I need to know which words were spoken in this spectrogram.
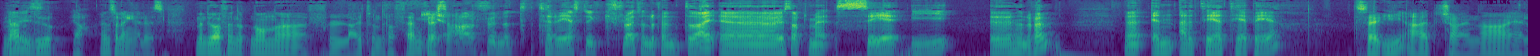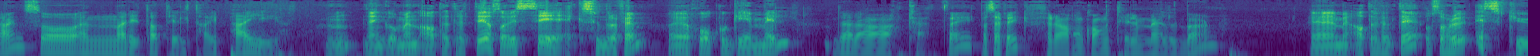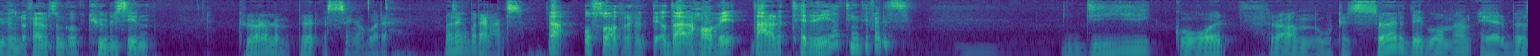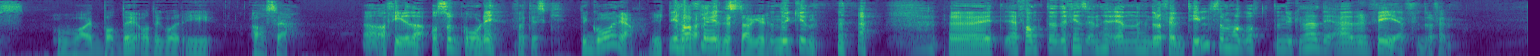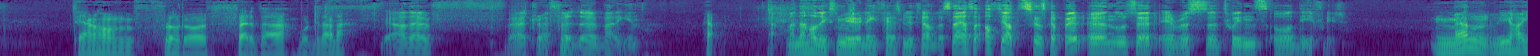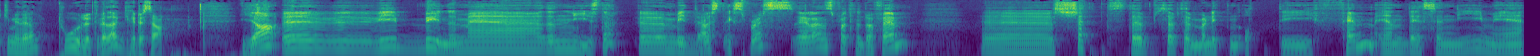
Men du, ja, enn så lenge, heldigvis. Men du har funnet noen eh, Flight 105, Christian? Jeg har funnet tre stykk Flight 105 til deg. Eh, Vi starter med CI eh, 105. CI er China Airlines og en Narita til Taipei. Mm, Den går med en AT30. Og så har vi CX 105. eh, HKG Mel. Det er da Cathay Pacific fra Hongkong til Melbourne. eh, Med AT50. Og så har du SQ 105, som går Kull sin. Kuala Lumpur, Singapore. Med Singapore Airlines. Ja, også AT50. Og der har vi Der er det tre ting til felles. De går fra nord til sør. De går med en Airbus widebody, og de går i Asia. Ja, fire, da. Og så går de, faktisk. De går, ja. Ikke De har fløyet denne uken. Eh, jeg fant Det fins en, en 105 til som har gått denne uken. her Det er VF 105. Det er noe sånn Florø Førde borti der, det. Ja, det er Jeg tror det er Førde Bergen. Ja. Ja, men den hadde ikke så mye felles med de tre andre. Så det er altså asiatiske selskaper. eh, Nord-Sør, Airbus eh, Twins, og de flyr. Men vi har ikke mindre enn to ulykker i dag, Christian. Ja, eh, vi begynner med den nyeste. Midwest Midwest Express Airlines Flight 105. Eh, 6. september 1985. En DC9 med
